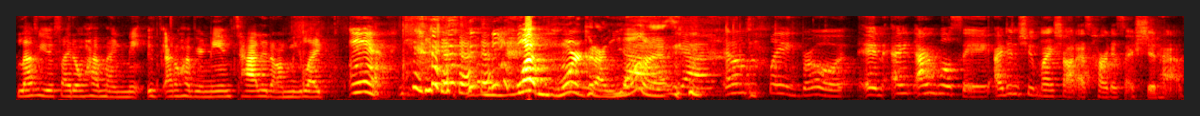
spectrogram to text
love you if I don't have my name if I don't have your name tatted on me? Like, mm. what more could I want? yeah. And I'm just like, bro, and I, I will say, I didn't shoot my shot as hard as I should have.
